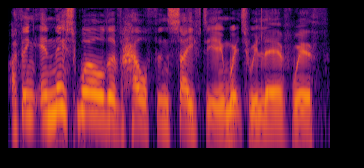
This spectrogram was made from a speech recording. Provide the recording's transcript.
I think in this world of health and safety in which we live, with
